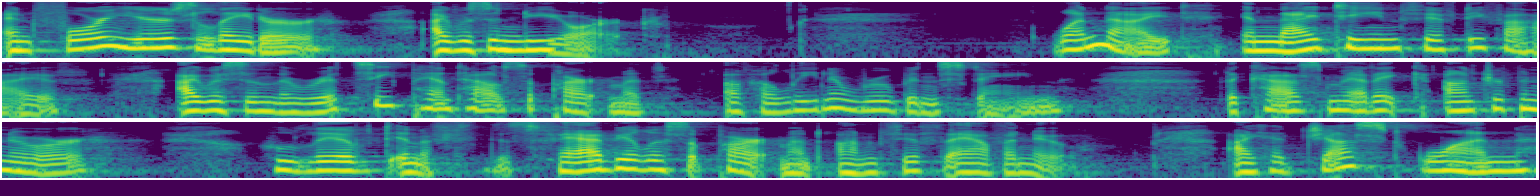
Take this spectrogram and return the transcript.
and four years later, I was in New York. One night in 1955, I was in the ritzy penthouse apartment of Helena Rubinstein, the cosmetic entrepreneur who lived in a, this fabulous apartment on Fifth Avenue. I had just won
